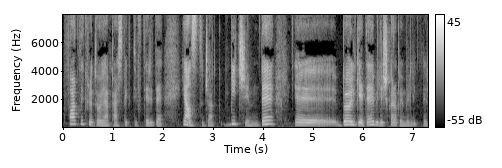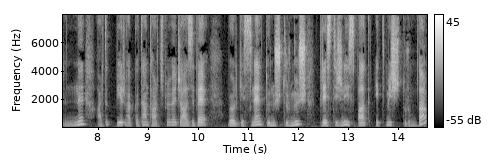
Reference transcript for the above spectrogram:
farklı küratöryel perspektifleri de yansıtacak biçimde e, bölgede Birleşik Arap Emirlikleri'ni artık bir hakikaten tartışma ve cazibe bölgesine dönüştürmüş, prestijini ispat etmiş durumda.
